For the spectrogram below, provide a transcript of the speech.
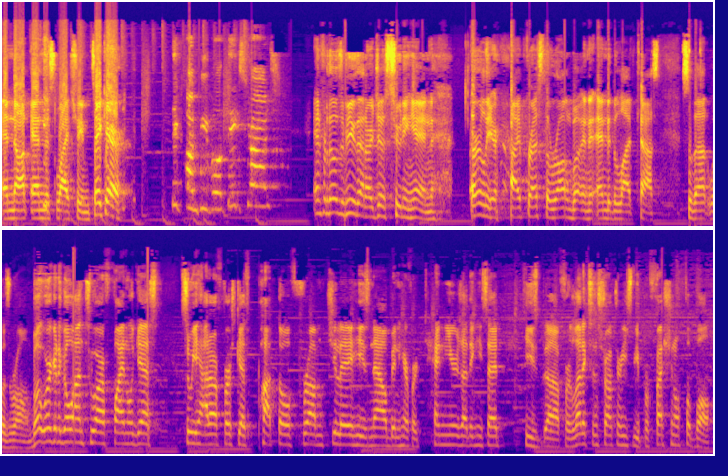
and not end this live stream. Take care. Stick on, people. Thanks, Josh. And for those of you that are just tuning in, earlier I pressed the wrong button and ended the live cast. So that was wrong. But we're to go on to our final guest. So we had our first guest, Pato from Chile. He's now been here for 10 years, I think he said. He's uh, freeletics instructor. He used to be professional football.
